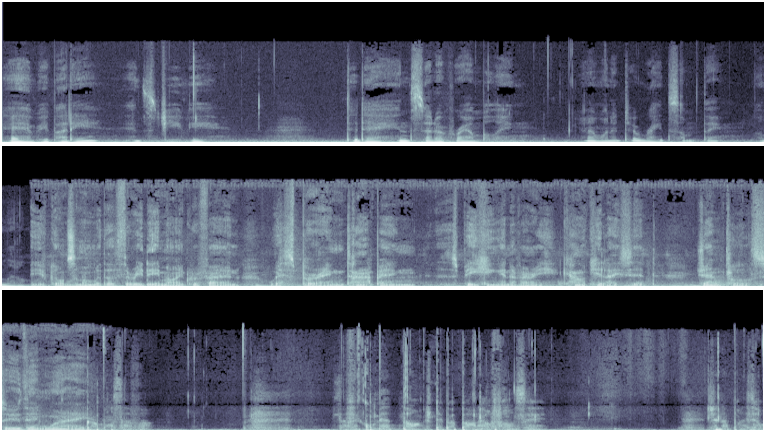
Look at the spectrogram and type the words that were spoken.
Hey everybody, it's GB. Today, instead of rambling, I wanted to write something a little. You've got someone with a 3D microphone, whispering, tapping, speaking in a very calculated, gentle, soothing way. Comment ça va Ça fait combien de temps que je t'ai pas parlé en français J'ai l'impression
